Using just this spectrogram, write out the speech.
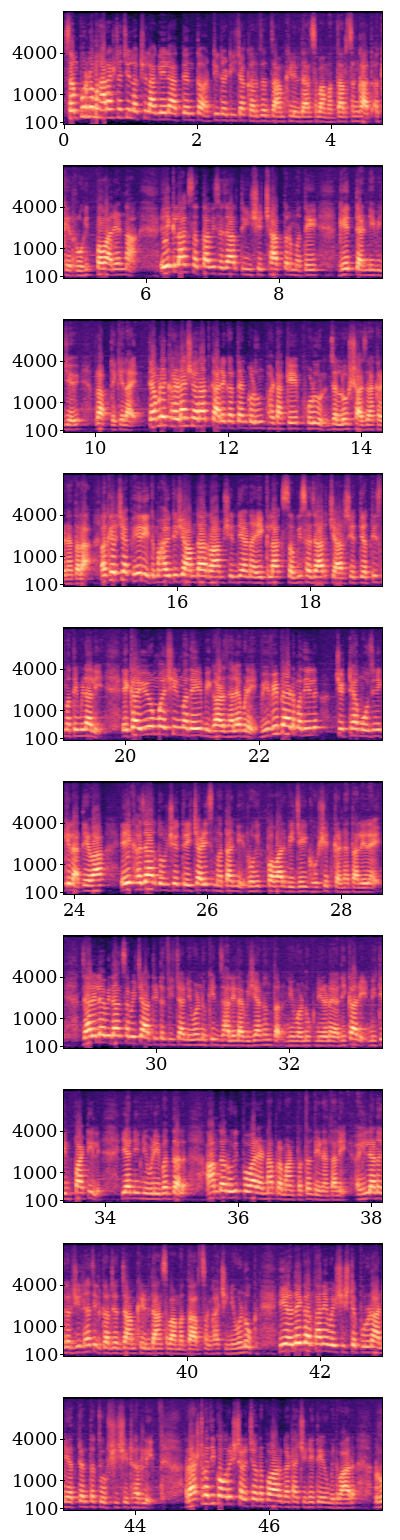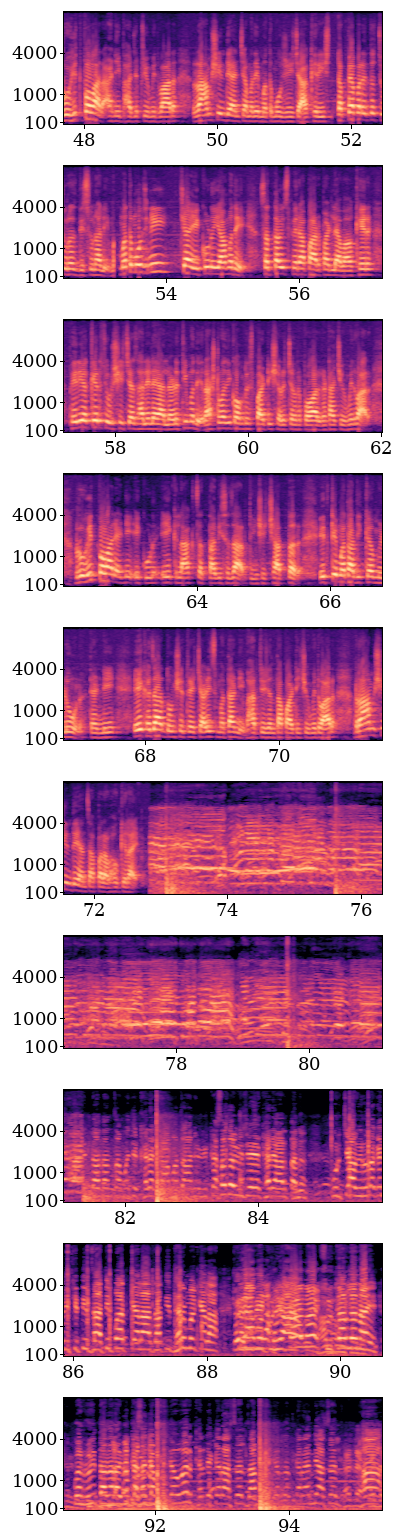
संपूर्ण महाराष्ट्राचे लक्ष लागलेल्या अत्यंत अटीतटीच्या कर्जत जामखेड विधानसभा मतदारसंघात अखेर रोहित पवार यांना एक लाख सत्तावीस हजार तीनशे शहात्तर मते घेत त्यांनी विजय प्राप्त केला आहे त्यामुळे खर्डा शहरात कार्यकर्त्यांकडून फटाके फोडून जल्लोष साजरा करण्यात आला. अखेरच्या फेरीत महायुतीचे आमदार राम शिंदे यांना एक लाख सव्वीस हजार चारशे तेहतीस मते मिळाली. एका ईव्हीएम मशीन मध्ये बिघाड झाल्यामुळे व्हीव्हीपॅट मधील चिठ्ठ्या मोजणी केल्या तेव्हा एक हजार दोनशे त्रेचाळीस मतांनी रोहित पवार विजयी घोषित करण्यात आलेले आहे. झालेल्या विधानसभेच्या अतिटतीच्या निवडणुकीत झालेल्या विजयानंतर निवडणूक निर्णय अधिकारी नितीन पाटील यांनी निवडीबद्दल आमदार रोहित पवार यांना प्रमाणपत्र देण्यात आले. अहिल्यानगर जिल्ह्यातील कर्जत जामखेड विधानसभा मतदारसंघाची निवडणूक ही अनेक अर्थाने वैशिष्ट्यपूर्ण आणि अत्यंत चुरशीची ठरली. राष्ट्रवादी काँग्रेस शरदचंद्र पवार गटाचे नेते उमेदवार रोहित पवार आणि भाजपचे उमेदवार राम शिंदे यांच्यामध्ये मतमोजणीच्या अखेरीस टप्प्यापर्यंत चुरस दिसून आली. मतमोजणीच्या एकूण यामध्ये सत्तावीस फेऱ्या पार पाडल्या व अखेर फेरी अखेर चुरशीच्या झालेल्या या लढतीमध्ये राष्ट्रवादी काँग्रेस पार्टी शरदचंद्र पवार गटाचे उमेदवार. रोहित पवार यांनी एकूण एक लाख सत्तावीस हजार तीनशे शहात्तर इतके मताधिक्य मिळवून त्यांनी एक हजार दोनशे त्रेचाळीस मतांनी भारतीय जनता पार्टीचे उमेदवार राम शिंदे यांचा पराभव केलाय. दादांचा म्हणजे खऱ्या कामाचा आणि विकासाचा विजय खऱ्या अर्थानं. पुढच्या विरोधकांनी किती जातीपात केला जाती धर्म केला स्वीकारलं नाही. पण रोहित दादाला विकासाच्या मुद्द्यावर खर्डेकर असेल जांभेडकर कर्जतकरांनी असेल हा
